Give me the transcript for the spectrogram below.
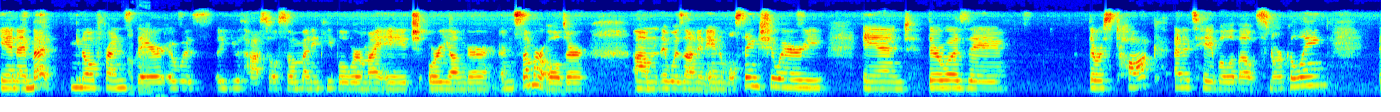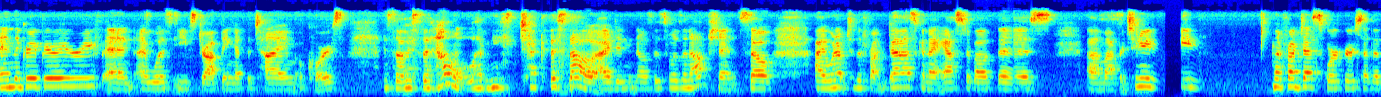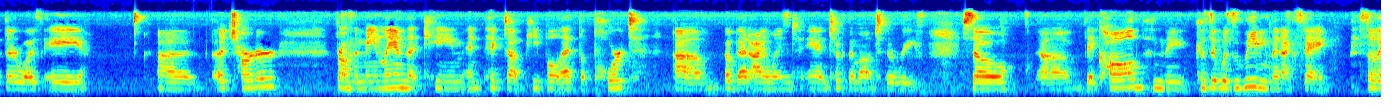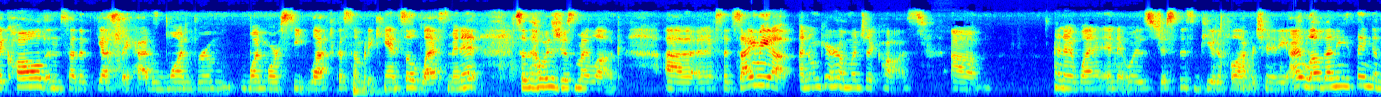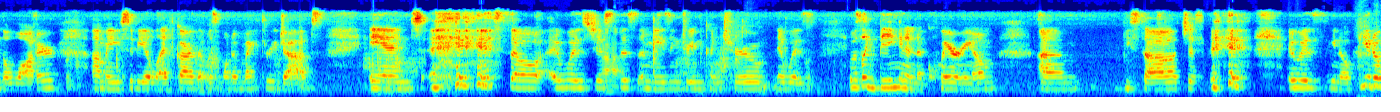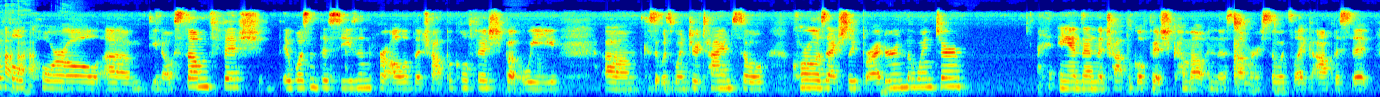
and I met, you know, friends okay. there. It was a youth hostel, so many people were my age or younger, and some are older. Um, it was on an animal sanctuary, and there was a there was talk at a table about snorkeling in the Great Barrier Reef, and I was eavesdropping at the time, of course. And so I said, "Oh, let me check this out." I didn't know this was an option, so I went up to the front desk and I asked about this um, opportunity. The front desk worker said that there was a uh, a charter from the mainland that came and picked up people at the port um, of that island and took them out to the reef. So uh, they called and they because it was leaving the next day. So they called and said that yes, they had one room, one more seat left because somebody canceled last minute. So that was just my luck. Uh, and I said, sign me up. I don't care how much it cost. Um, and I went, and it was just this beautiful opportunity. I love anything in the water. Um, I used to be a lifeguard; that was one of my three jobs, and so it was just uh-huh. this amazing dream come true. It was it was like being in an aquarium. Um, we saw just it was you know beautiful coral um, you know some fish it wasn't the season for all of the tropical fish but we because um, it was winter time so coral is actually brighter in the winter and then the tropical fish come out in the summer so it's like opposite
